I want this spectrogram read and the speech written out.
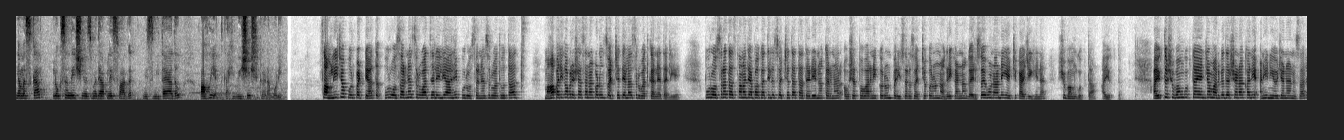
नमस्कार लोकसंदेश न्यूजमध्ये आपले स्वागत. मी स्मिता यादव. पाहूयात काही विशेष घडामोडी. सांगलीच्या पूरपट्ट्यात पूर ओसरण्यास सुरुवात झालेली आहे. पूर ओसरण्यास सुरुवात होताच महापालिका प्रशासनाकडून स्वच्छतेला सुरुवात करण्यात आली आहे. पूर ओसरत असताना त्या भागातील स्वच्छता तातडीनं करणार औषध फवारणी करून परिसर स्वच्छ करून नागरिकांना गैरसोय होणार नाही याची काळजी घेणार शुभम गुप्ता आयुक्त. आयुक्त शुभम गुप्ता यांच्या मार्गदर्शनाखाली आणि नियोजनानुसार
